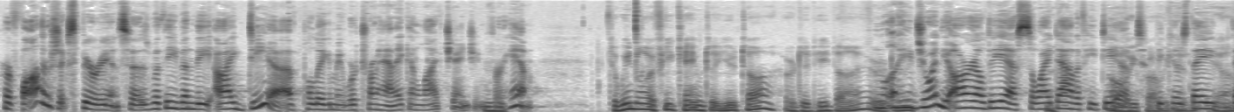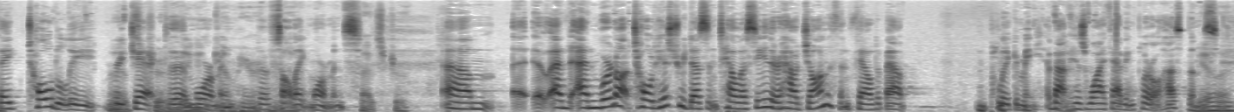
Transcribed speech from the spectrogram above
her father's experiences with even the idea of polygamy were traumatic and life changing mm. for him. Do we know if he came to Utah or did he die? well, he joined the RLDS, so I doubt if he did oh, he because didn't. they yeah. they totally That's reject true. the They Mormon, the Salt Yeah. Lake Mormons. That's true. Um, and and we're not told. History doesn't tell us either how Jonathan felt about polygamy, about his wife having plural husbands. Yeah,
